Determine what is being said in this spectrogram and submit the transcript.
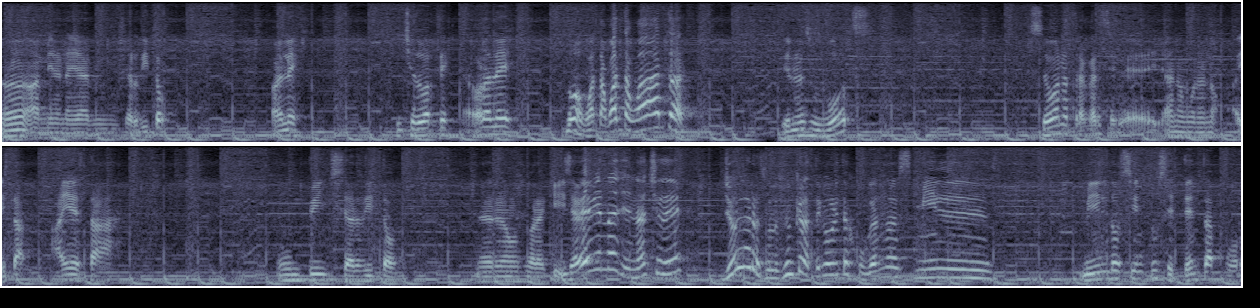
Ah, ah miren allá un cerdito. Vale. Pinche Duarte, órale. No, aguanta, aguanta, aguanta. ¿Vieron esos bots? Se van a tragar ese güey. Ah, no, bueno, no. Ahí está. Ahí está. Un pinche cerdito. A ver, vamos por aquí. Y se ve bien en HD. Yo la resolución que la tengo ahorita jugando es 1000... 1270 por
